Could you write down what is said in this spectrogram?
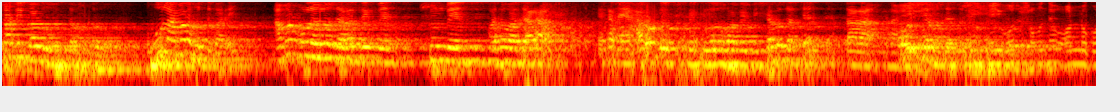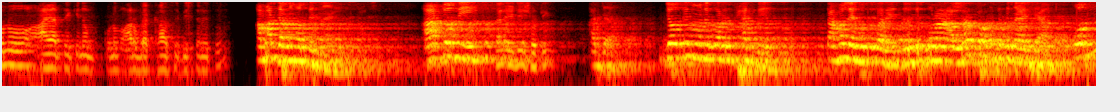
সঠিকভাবে উপস্থাপন করব। ভুল আমারও হতে পারে আমার মনে হলো যারা দেখবেন শুনবেন অথবা যারা এখানে আরও ব্যক্তি- ব্যক্তিগতভাবে যাচ্ছেন তারা অবশ্যই আমাদের এই এই ওজু সম্বন্ধে অন্য কোনো আয়াতে কিনা কোনো আরও ব্যাখ্যা আছে বিস্তারিত? আমার জানা মতে নাই। আচ্ছা। আর যদি তাহলে এটাই সঠিক। আচ্ছা যদি মনে করেন থাকবে তাহলে হতে পারে যদি কোরআন আল্লাহর পক্ষ থেকে না আসে অন্য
